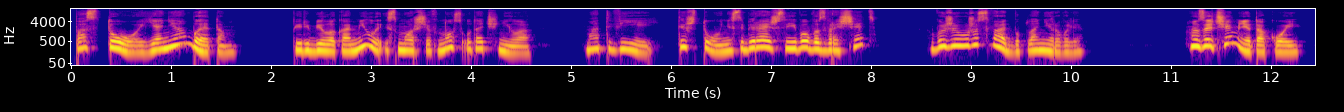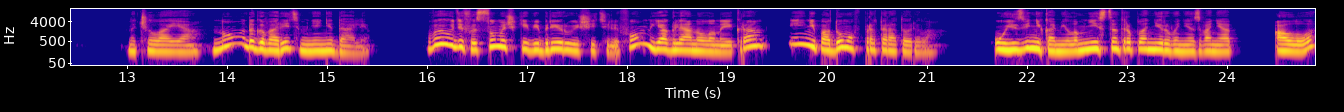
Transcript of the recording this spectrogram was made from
«Постой, я не об этом!» Перебила Камила и, сморщив нос, уточнила. «Матвей, ты что, не собираешься его возвращать? Вы же уже свадьбу планировали». «Зачем мне такой?» Начала я, но договорить мне не дали. Выудив из сумочки вибрирующий телефон, я глянула на экран и, не подумав, протараторила. «Ой, извини, Камила, мне из центра планирования звонят. Алло?»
